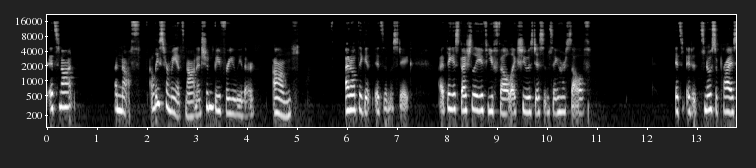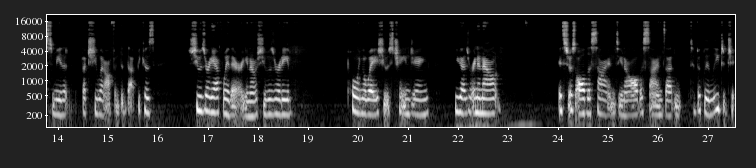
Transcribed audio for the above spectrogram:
it's not enough. At least for me, it's not, and it shouldn't be for you either. Um, I don't think it, it's a mistake. I think especially if you felt like she was distancing herself, it's it, it's no surprise to me that that she went off and did that because she was already halfway there. You know, she was already pulling away. She was changing. You guys were in and out. It's just all the signs, you know, all the signs that typically lead to che-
